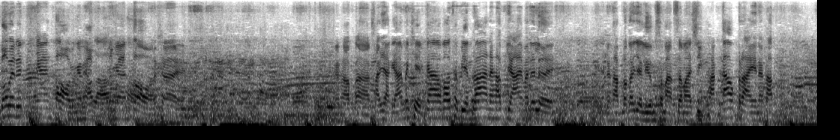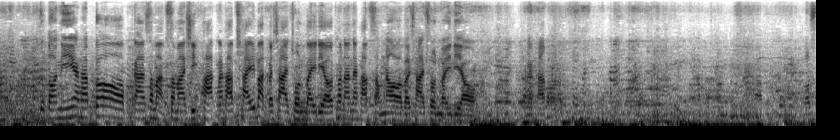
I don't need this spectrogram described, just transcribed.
ยวต้องไปงานต่อเหมือนกันครับ มีงานต่อใช่นะครับอ่าใครอยากย้ายมาเขตเก้าก็ทะเบียนราษฎร์นะครับย้ายมาได้เลยนะครับแล้วก็อย่าลืมสมัครสมาชิกพักก้าวไกลนะครับจุดตอนนี้นะครับก็การสมัครสมาชิกพักนะครับ ใช้บัตรประชาชนใบเดียวเท่านั้นนะครับสำเนาบัตรประชาชนใบเดียวนะครับสส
